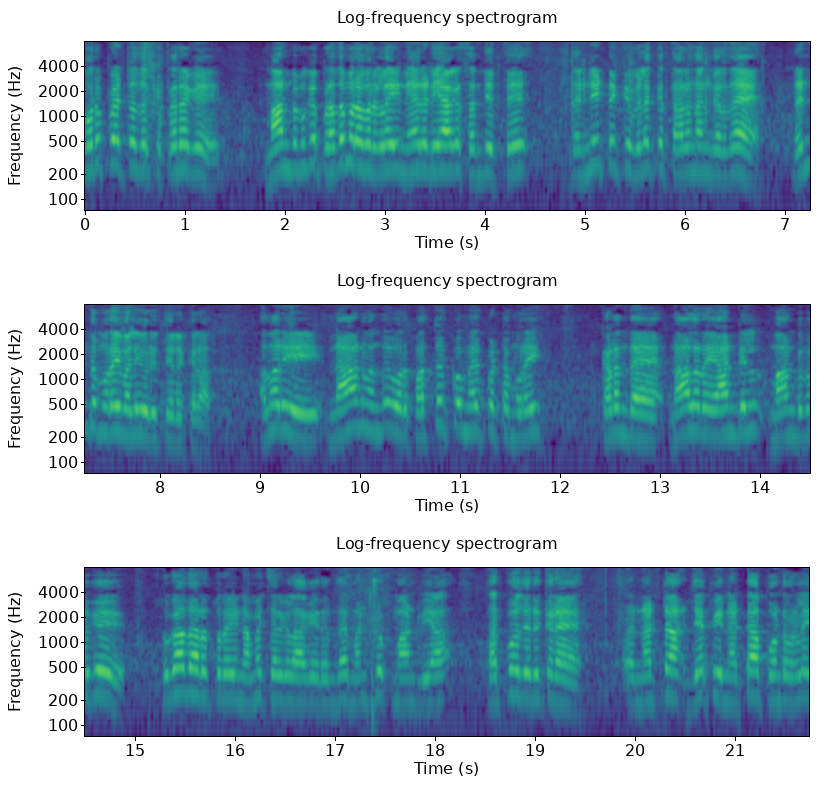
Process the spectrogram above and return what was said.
பொறுப்பேற்றதற்கு பிறகு மாண்புமிகு பிரதமர் அவர்களை நேரடியாக சந்தித்து இந்த நீட்டுக்கு விலக்கு தரணுங்கிறத ரெண்டு முறை வலியுறுத்தி இருக்கிறார். அது மாதிரி நான் வந்து ஒரு பத்துக்கும் மேற்பட்ட முறை கடந்த நாலரை ஆண்டில் மாண்புமிகு சுகாதாரத்துறையின் அமைச்சர்களாக இருந்த மன்சுக் மாண்ட்வியா தற்போது இருக்கிற நட்டா ஜே பி நட்டா போன்றவர்களை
